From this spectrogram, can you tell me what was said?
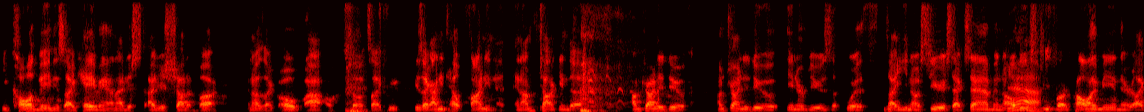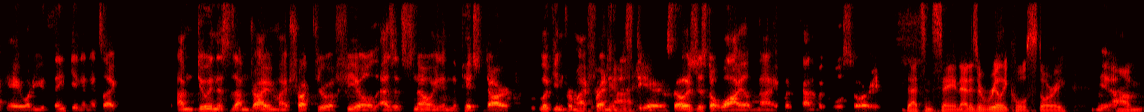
he called me and he's like, "Hey man, I just I just shot a buck," and I was like, "Oh wow!" So it's like he's like, "I need help finding it," and I'm talking to, I'm trying to do I'm trying to do interviews with like you know Sirius XM and all yeah. these people are calling me and they're like, "Hey, what are you thinking?" And it's like I'm doing this as I'm driving my truck through a field as it's snowing in the pitch dark, looking for my oh friend my and his deer. So it was just a wild night, but kind of a cool story. That's insane. That is a really cool story. Yeah. Um,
